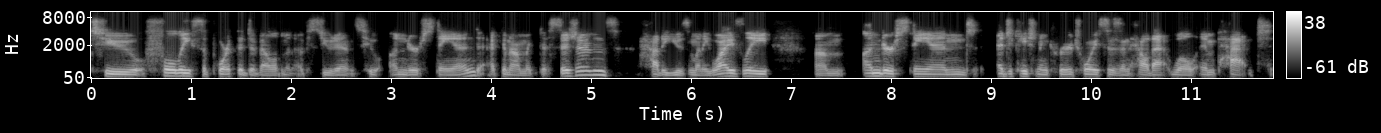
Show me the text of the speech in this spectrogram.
to fully support the development of students who understand economic decisions, how to use money wisely, um, understand education and career choices and how that will impact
